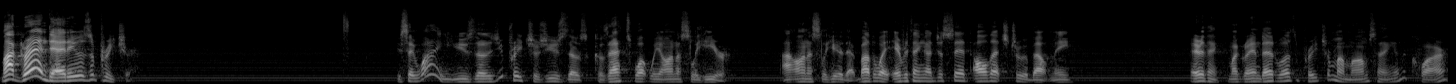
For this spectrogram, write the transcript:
My granddaddy was a preacher. You say, why do you use those? You preachers use those because that's what we honestly hear. I honestly hear that. By the way, everything I just said, all that's true about me. Everything. My granddad was a preacher. My mom sang in the choir.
